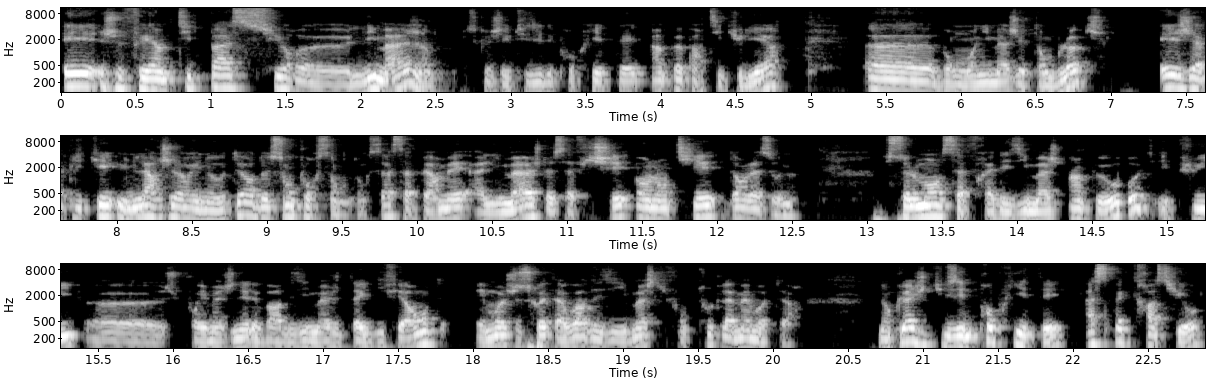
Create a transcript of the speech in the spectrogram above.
Et je fais un petit pass sur euh, l'image, puisque j'ai utilisé des propriétés un peu particulières. Euh, bon, mon image est en bloc, et j'ai appliqué une largeur et une hauteur de 100%. Donc ça, ça permet à l'image de s'afficher en entier dans la zone. Seulement, ça ferait des images un peu hautes, et puis euh, je pourrais imaginer d'avoir des images de taille différentes, et moi, je souhaite avoir des images qui font toute la même hauteur. Donc là, j'ai utilisé une propriété, aspect ratio,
